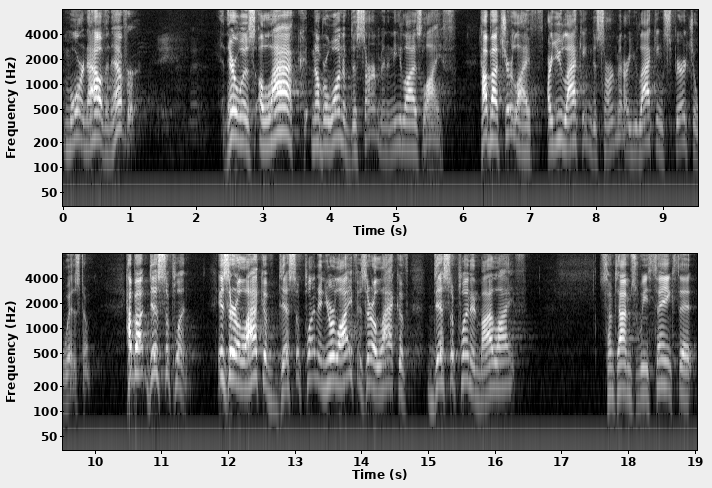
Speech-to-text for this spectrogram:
more now than ever. And there was a lack, number one, of discernment in Eli's life. How about your life? Are you lacking discernment? Are you lacking spiritual wisdom? How about discipline? Is there a lack of discipline in your life? Is there a lack of discipline in my life? Sometimes we think that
